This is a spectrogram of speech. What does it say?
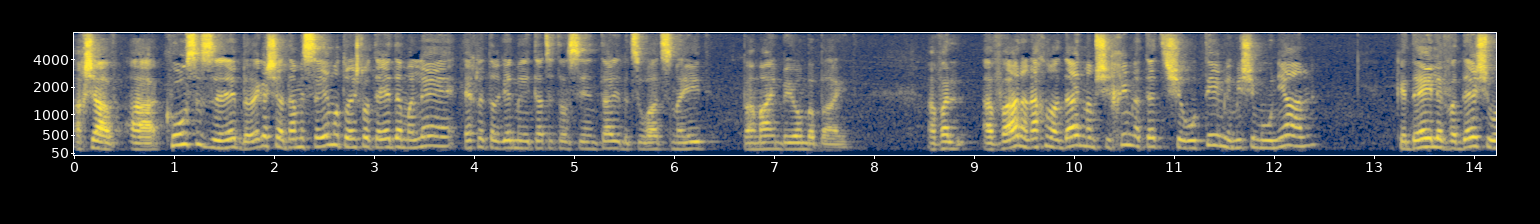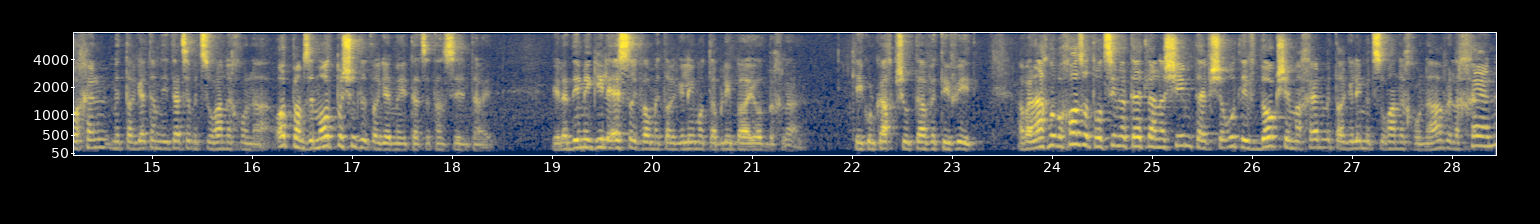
עכשיו, הקורס הזה, ברגע שאדם מסיים אותו, יש לו את הידע מלא איך לתרגל מדיטציה טרנסצנדנטלית בצורה עצמאית פעמיים ביום בבית. אבל, אבל אנחנו עדיין ממשיכים לתת שירותים למי שמעוניין כדי לוודא שהוא אכן מתרגל את המדיטציה בצורה נכונה. עוד פעם, זה מאוד פשוט לתרגל מדיטציה טרנסצנדנטלית. ילדים מגיל עשר כבר מתרגלים אותה בלי בעיות בכלל, כי היא כל כך פשוטה וטבעית. אבל אנחנו בכל זאת רוצים לתת לאנשים את האפשרות לבדוק שהם אכן מתרגלים בצורה נכונה, ולכן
